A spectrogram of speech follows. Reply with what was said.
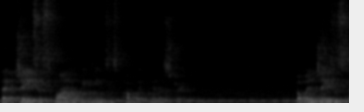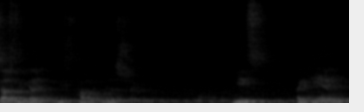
that Jesus finally begins his public ministry. But when Jesus does begin his public ministry, he's again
